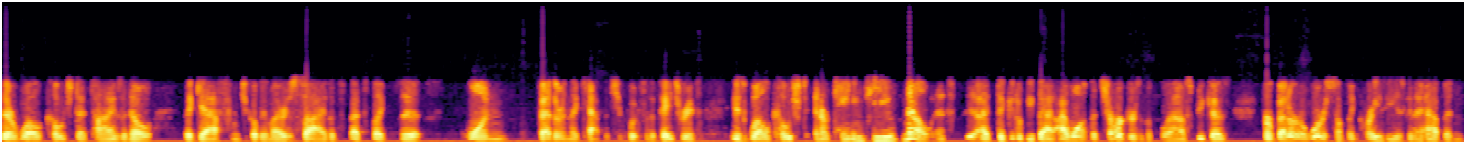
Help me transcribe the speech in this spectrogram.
they're well coached at times. I know the gaff from Jakobi Meyers aside. That's that's like the one feather in the cap that you put for the Patriots. Is well coached entertaining to you? No, it's. I think it'll be bad. I want the Chargers in the playoffs because, for better or worse, something crazy is going to happen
